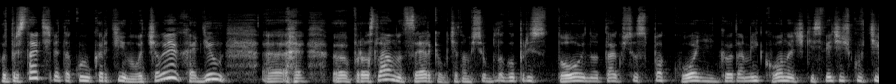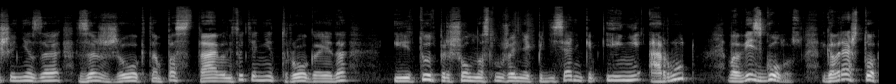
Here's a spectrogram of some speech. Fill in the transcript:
Вот представьте себе такую картину. Вот человек ходил э, э, православную церковь, где там все благопристойно, так все спокойненько, там иконочки, свечечку в тишине за, зажег, там поставил, никто тебя не трогает, да? И тут пришел на служение к пятидесятникам, и они орут, во весь голос. Говорят, что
